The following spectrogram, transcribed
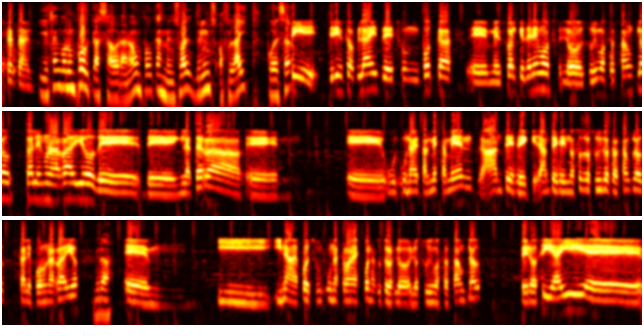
exactamente. y están con un podcast ahora, ¿no? Un podcast mensual, Dreams of Light, ¿puede ser? Sí, Dreams of Light es un podcast eh, mensual que tenemos, lo subimos a SoundCloud, sale en una radio de, de Inglaterra eh, eh, un- una vez al mes también, antes de que antes de nosotros subirlos a SoundCloud sale por una radio Mira, eh, y, y nada, después una semana después nosotros lo, lo subimos a SoundCloud, pero sí, ahí eh,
